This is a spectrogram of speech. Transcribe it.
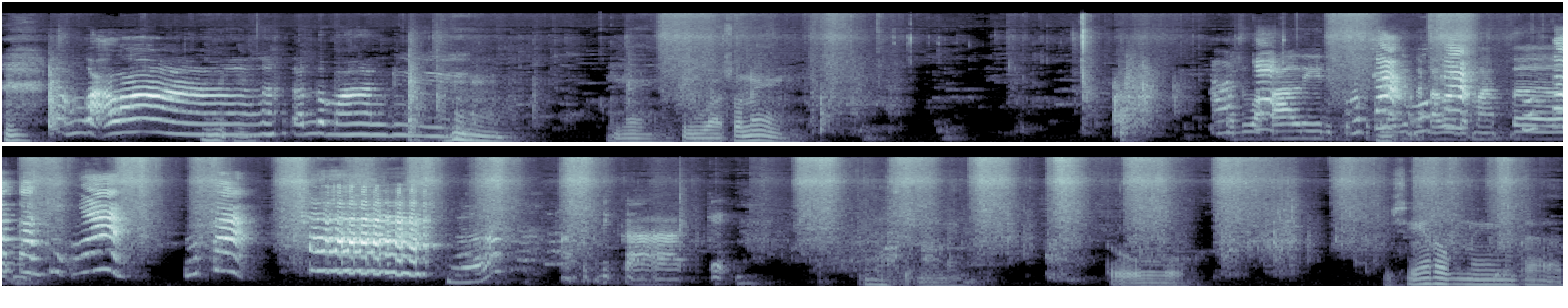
Ya enggak lah. Kan udah mandi. nih bikin bakso nih Dua kali dikukus lagi ntar kalau udah mateng. Ya, masuk di kakek. Masuk Neng. tuh diserok nih ntar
